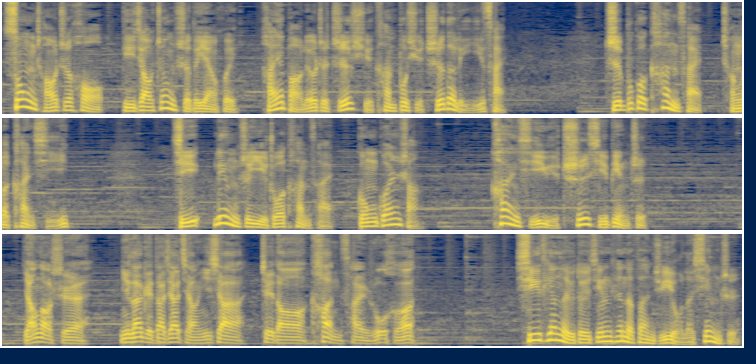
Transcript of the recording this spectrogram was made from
宋朝之后，比较正式的宴会还保留着只许看不许吃的礼仪菜，只不过看菜成了看席，即另置一桌看菜。供观赏，看席与吃席并置。杨老师，你来给大家讲一下这道看菜如何？西天磊对今天的饭局有了兴致，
